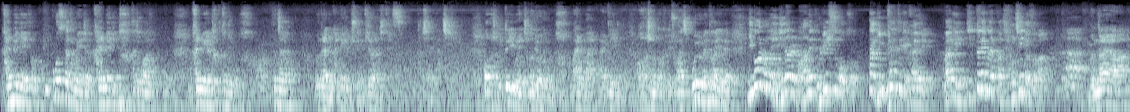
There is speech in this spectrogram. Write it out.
갈매기에서 이 꼬스타 장면 있잖아요. 갈매기 탁 가지고 와서 갈매기를 탁 던지고 하, 혼자요? 오늘 아니 갈매기를 죽이는 비열한 짓을 했어. 당신 아니 같이. 어 저기 뜨리고래 저놈이 오는 말말 말뿐이고. 어 저놈 너 그렇게 좋아하지. 뭐 이런 멘트가 있는데 이걸로는 이 니나를 마음에 돌릴 수가 없어. 딱 임팩트 있게 가야지. 만약에 이 뜨레블레가 장첸이었어 막. 문자야.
